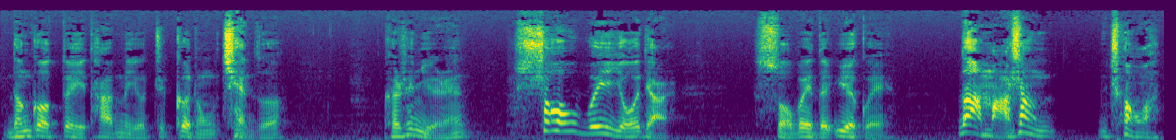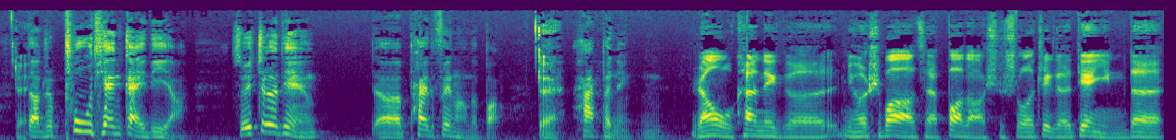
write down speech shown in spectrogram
能够对他们有这各种谴责，可是女人稍微有点所谓的越轨，那马上你知道吗？那是铺天盖地啊！所以这个电影呃拍的非常的棒。对，happening，嗯，然后我看那个《纽约时报》在报道是说，这个电影的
